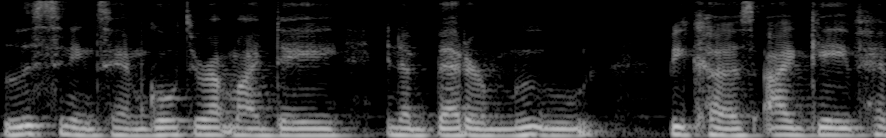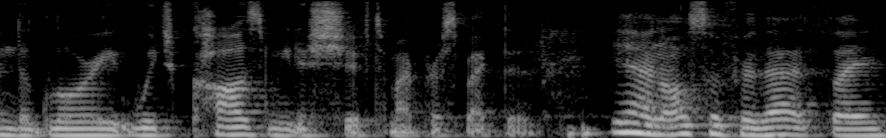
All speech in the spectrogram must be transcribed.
listening to Him, go throughout my day in a better mood because I gave Him the glory, which caused me to shift my perspective. Yeah, and also for that, it's like,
